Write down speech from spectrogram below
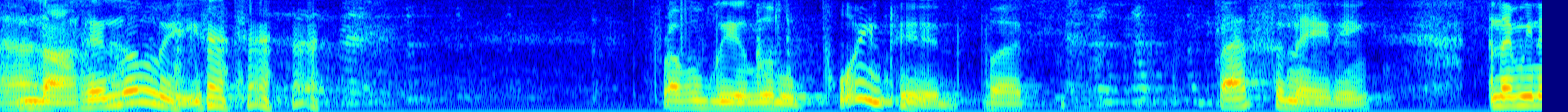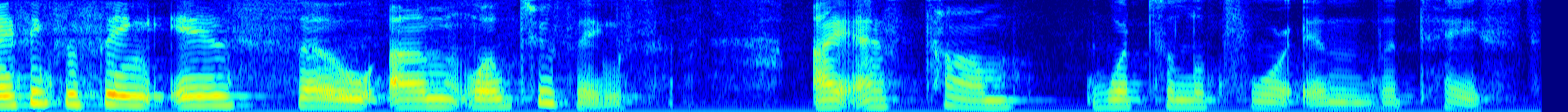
Not in the least. Probably a little pointed, but fascinating. And I mean, I think the thing is so, um, well, two things. I asked Tom what to look for in the taste.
